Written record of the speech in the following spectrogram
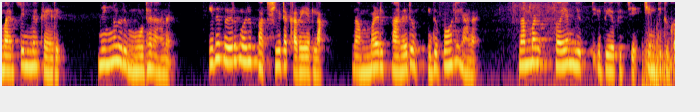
മരത്തിന്മേൽ കയറി. നിങ്ങളൊരു മൂഢനാണ്. ഇത് വെറും ഒരു പക്ഷിയുടെ കഥയല്ല. നമ്മളിൽ പലരും ഇതുപോലെയാണ്. നമ്മൾ സ്വയം യുക്തി ഉപയോഗിച്ച് ചിന്തിക്കുക.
